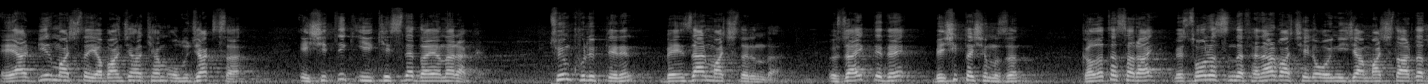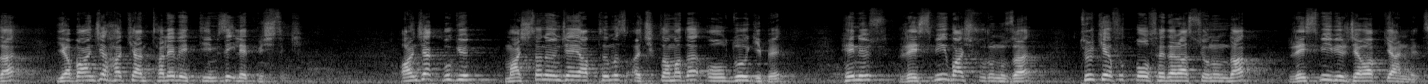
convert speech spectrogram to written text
eğer bir maçta yabancı hakem olacaksa eşitlik ilkesine dayanarak tüm kulüplerin benzer maçlarında özellikle de Beşiktaş'ımızın Galatasaray ve sonrasında Fenerbahçe ile oynayacağı maçlarda da yabancı hakem talep ettiğimizi iletmiştik. Ancak bugün maçtan önce yaptığımız açıklamada olduğu gibi henüz resmi başvurumuza Türkiye Futbol Federasyonu'ndan resmi bir cevap gelmedi.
